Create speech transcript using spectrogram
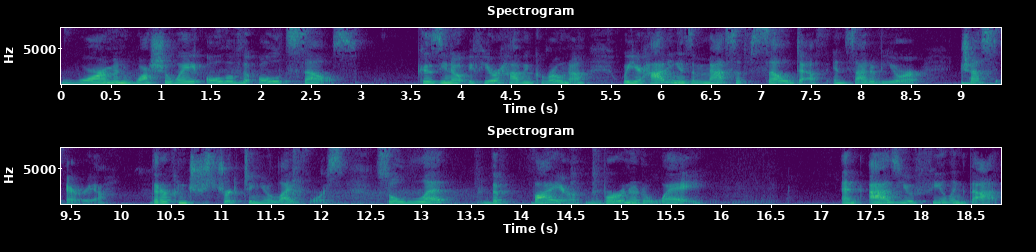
warm and wash away all of the old cells. Because, you know, if you're having corona, what you're having is a massive cell death inside of your chest area that are constricting your life force. So let the fire burn it away. And as you're feeling that,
